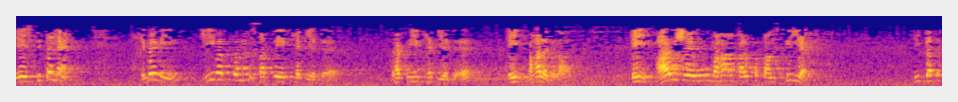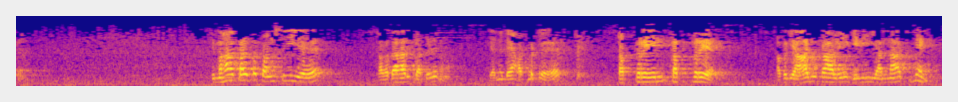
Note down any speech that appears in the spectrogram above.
ඒ සිත නැහැ. එබැවින් ජීවත් වන සත්වයේ හැටියට භක්තියේ හැටියට එහි පහළ වෙලා එහි ආවිෂය වූ මහා කල්ප 500 ඉගත කරනවා. මේ මහා කල්ප 500 කවදා හරි ගත වෙනවා. කියන්නේ දැන් අපට තත්පරයෙන් තත්පරය අපගේ ආයු කාලය ගෙවි යන්නක් නැහැ.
